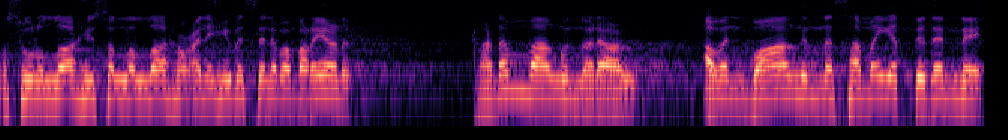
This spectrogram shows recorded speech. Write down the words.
റസൂലുള്ളാഹി സ്വല്ലല്ലാഹു അലൈഹി പറയാണ് കടം വാങ്ങുന്ന ഒരാൾ അവൻ വാങ്ങുന്ന സമയത്ത് തന്നെ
